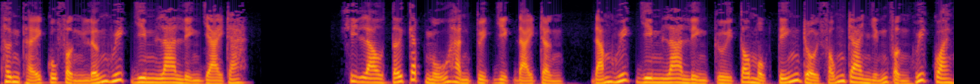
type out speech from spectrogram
thân thể của phần lớn huyết diêm la liền dài ra. Khi lao tới cách ngũ hành tuyệt diệt đại trận, đám huyết diêm la liền cười to một tiếng rồi phóng ra những vần huyết quan.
